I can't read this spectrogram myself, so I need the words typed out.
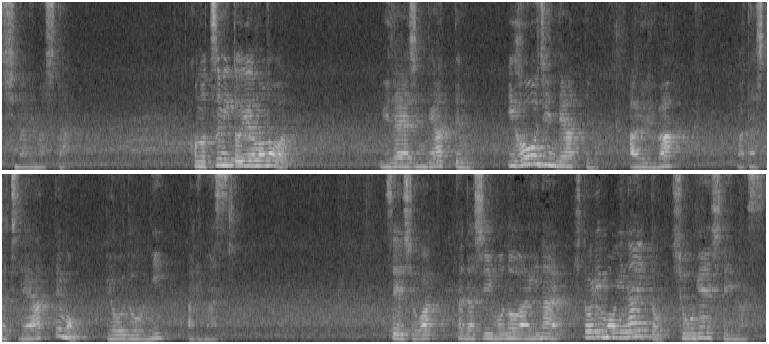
死なれました。この罪というものはユダヤ人であっても違法人であってもあるいは私たちであっても平等にあります。聖書は正しい者はいない一人もいないと証言しています。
